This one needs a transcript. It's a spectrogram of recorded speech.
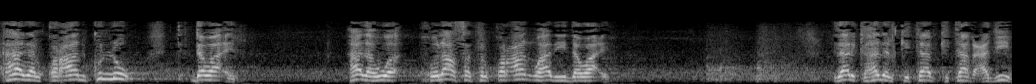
هذا القرآن كله دوائر. هذا هو خلاصة القرآن وهذه دوائر. لذلك هذا الكتاب كتاب عجيب.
